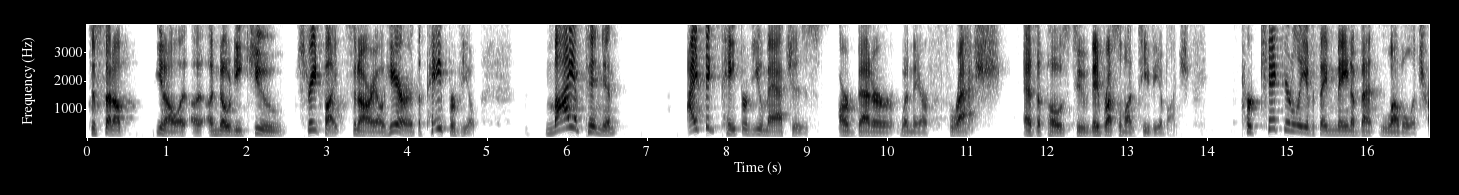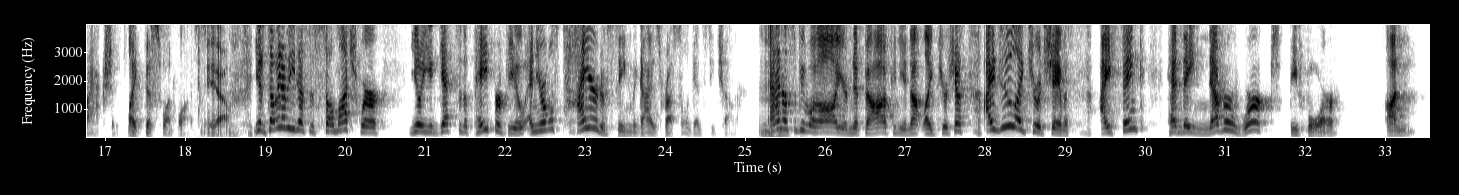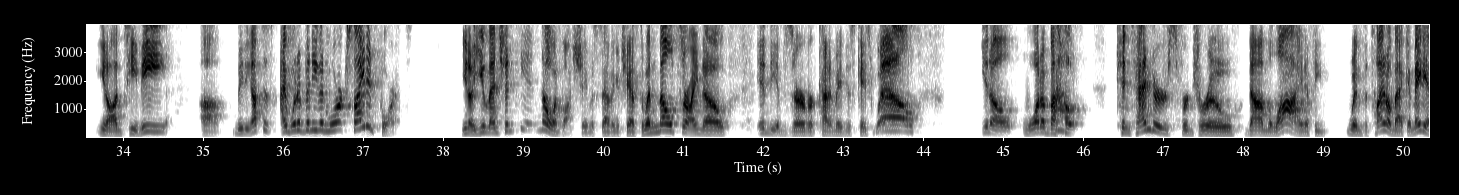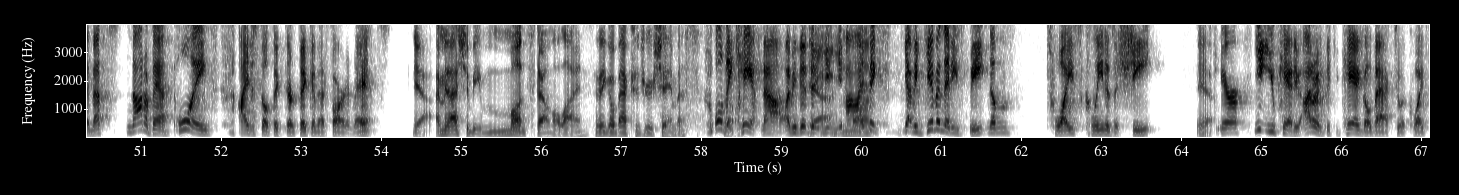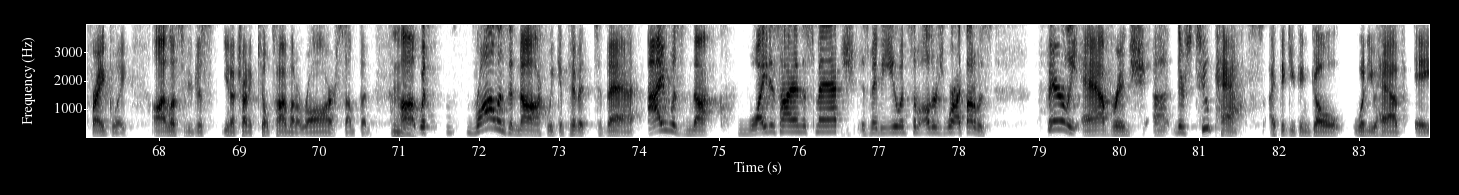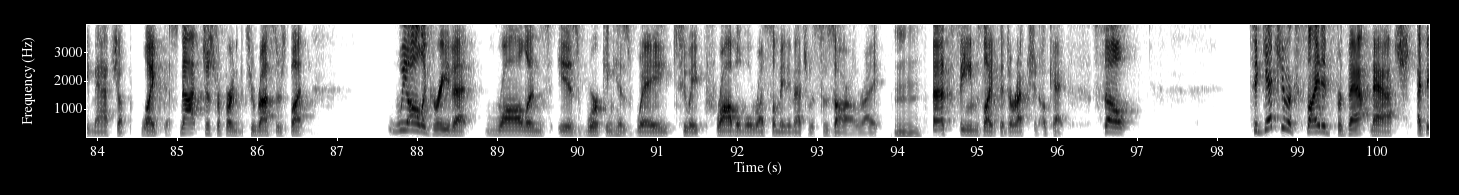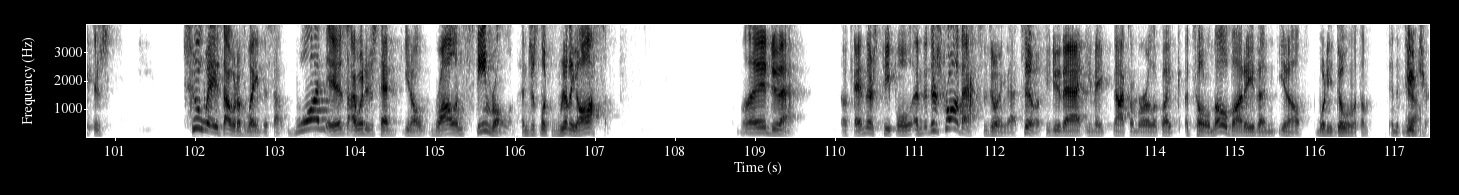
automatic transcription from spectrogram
to set up, you know, a, a no DQ street fight scenario here at the pay per view. My opinion, I think pay per view matches are better when they are fresh as opposed to they've wrestled on TV a bunch, particularly if it's a main event level attraction like this one was. Yeah. You know, WWE does this so much where you know you get to the pay per view and you're almost tired of seeing the guys wrestle against each other. And I know some people are like, oh, you're nipping. How can you not like Drew Sheamus? I do like Drew and Sheamus. I think had they never worked before on you know on TV uh, leading up to this, I would have been even more excited for it. You know, you mentioned no one bought Sheamus having a chance to win. Meltzer, I know, in the Observer, kind of made this case. Well, you know, what about contenders for Drew down the line if he wins the title back at Mania? That's not a bad point. I just don't think they're thinking that far in advance. Yeah. I mean, that should be months down the line. They go back to Drew Sheamus. Well, they can't now. I mean, they, Yeah, I think, yeah, I mean, given that he's beaten him twice clean as a sheet Yeah. here, you, you can't, even- I don't even think you can go back to it, quite frankly, uh, unless if you're just, you know, trying to kill time on a Raw or something. Hmm. Uh, with Rollins and Knock, we can pivot to that. I was not quite as high on this match as maybe you and some others were. I thought it was fairly average. Uh, there's two paths I think you can go when you have a matchup like this, not just referring to the two wrestlers, but we all agree that Rollins is working his way to a probable WrestleMania match with Cesaro, right? Mhm. That seems like the direction. Okay. So to get you excited for that match, I think there's two ways I would have laid this out. One is I would have just had, you know, Rollins steamroll him and just look really awesome. Well, they didn't do that. Okay. And there's people, and there's drawbacks to doing that too. If you do that, you make Nakamura look like a total nobody, then, you know, what are you doing with them in the Yeah. future?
